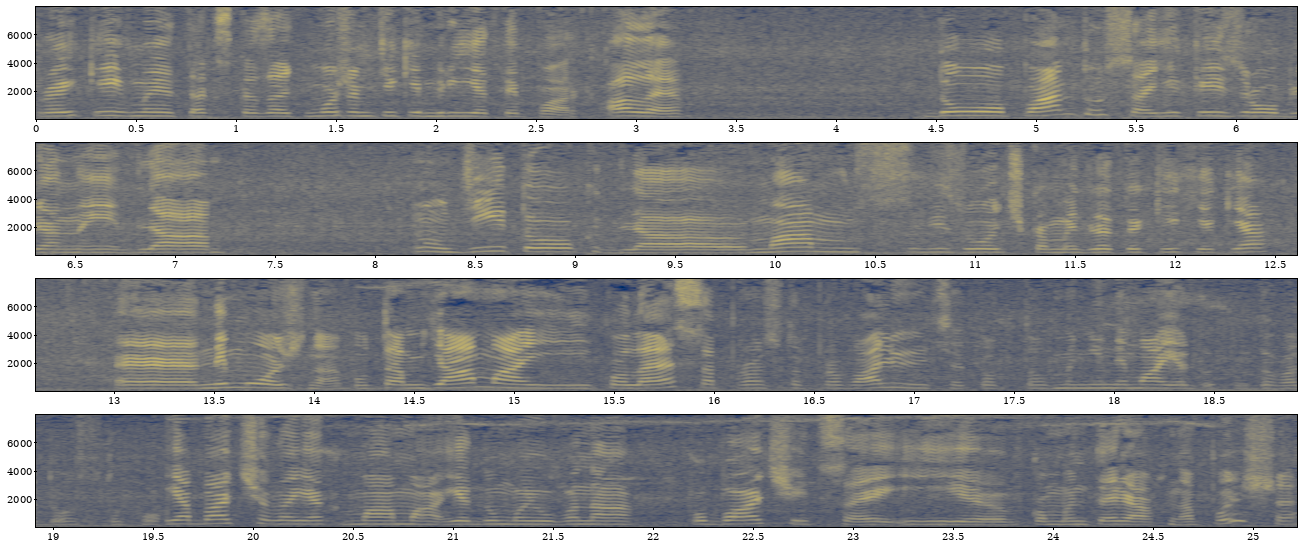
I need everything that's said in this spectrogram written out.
про який ми, так сказати, можемо тільки мріяти парк. Але до пандуса, який зроблений для ну, діток, для мам з візочками, для таких, як я, е, не можна. Бо там яма і колеса просто провалюються, тобто мені немає до туди доступу. Я бачила, як мама, я думаю, вона побачить це і в коментарях напише.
